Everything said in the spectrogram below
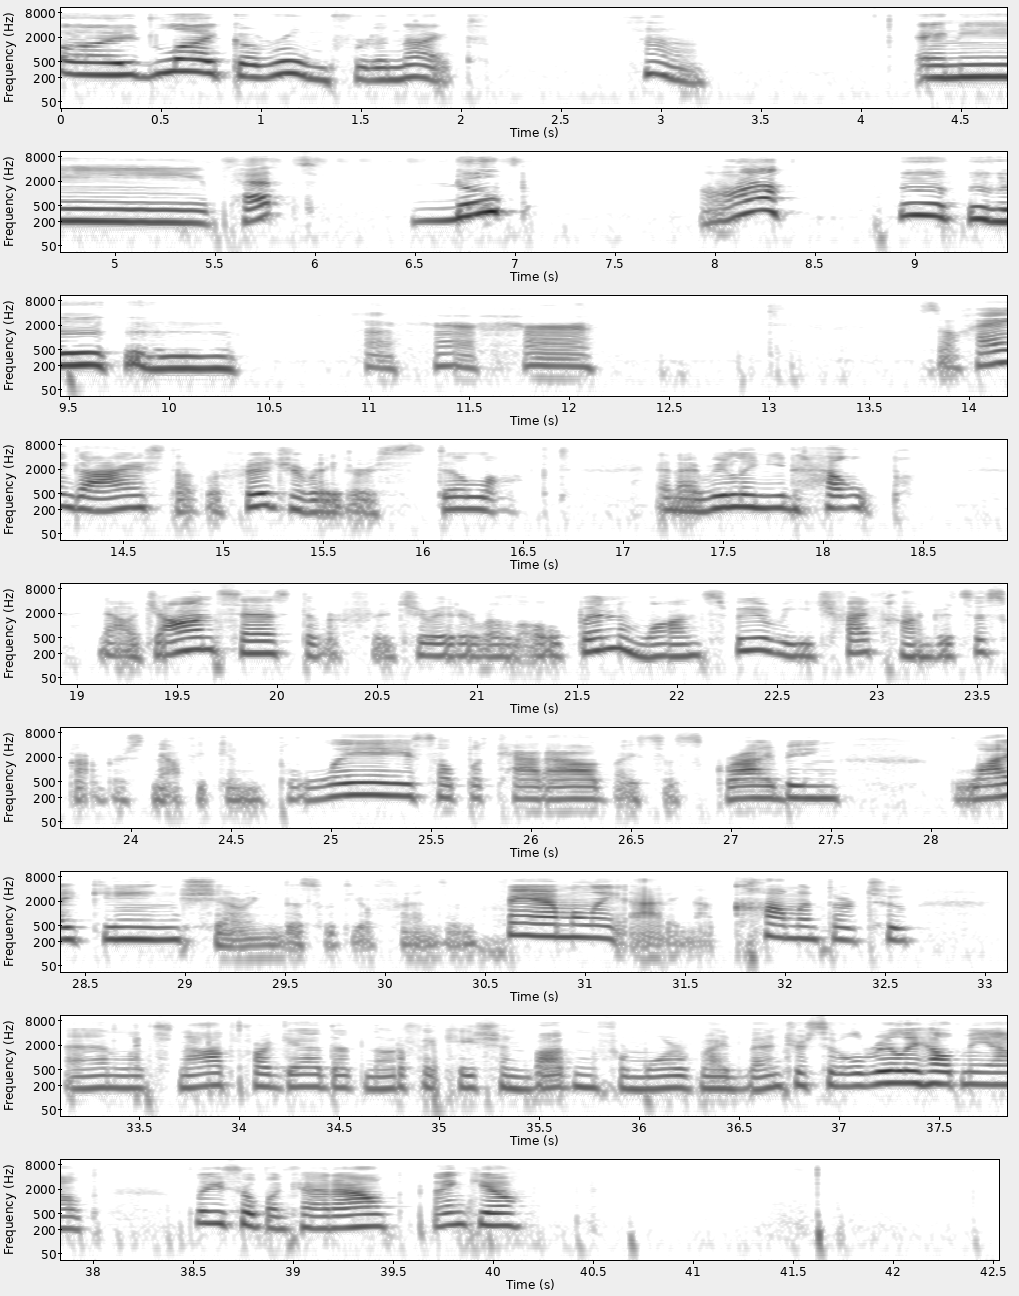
I'd like a room for the night. Hmm. Any pets? Nope. Huh? so, hey guys, that refrigerator is still locked and I really need help. Now, Jon says the refrigerator will open once we reach 500 subscribers. Now, if you can please help a cat out by subscribing, liking, sharing this with your friends and family, adding a comment or two. And let's not forget that notification button for more of my adventures. It will really help me out. Please help my cat out. Thank you.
